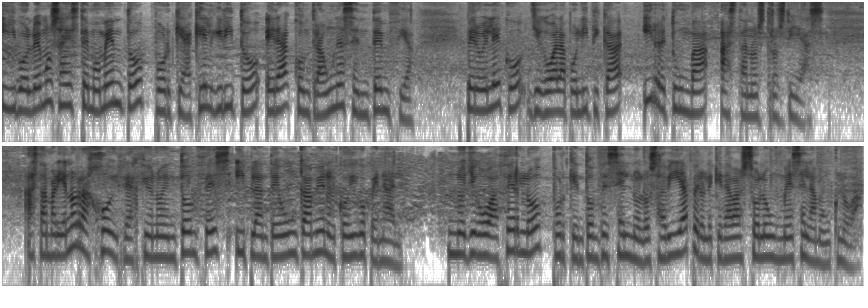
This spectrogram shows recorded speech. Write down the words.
Y volvemos a este momento porque aquel grito era contra una sentencia, pero el eco llegó a la política y retumba hasta nuestros días. Hasta Mariano Rajoy reaccionó entonces y planteó un cambio en el Código Penal. No llegó a hacerlo porque entonces él no lo sabía, pero le quedaba solo un mes en la Moncloa.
